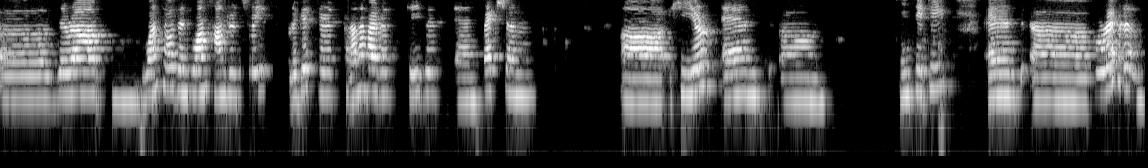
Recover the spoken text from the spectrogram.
uh, there are 1,103 registered coronavirus cases and infection uh, here and um, in city. And uh, for reference,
